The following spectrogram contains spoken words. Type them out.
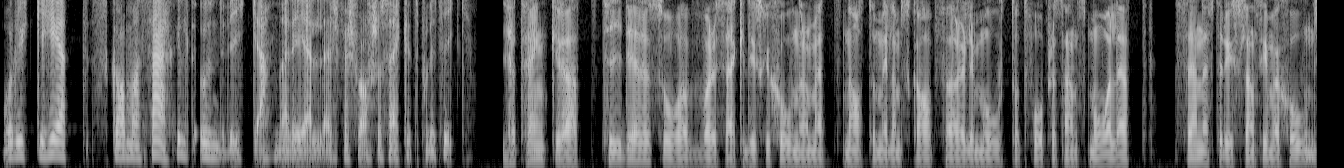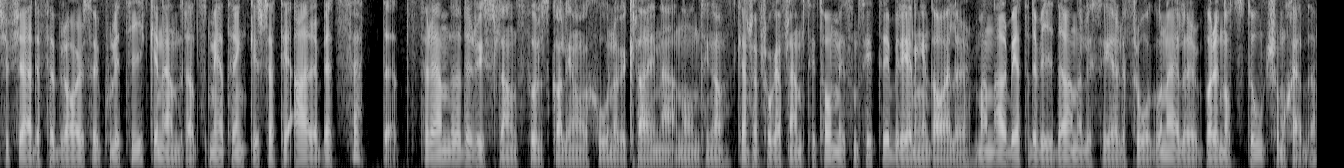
Och ryckighet ska man särskilt undvika när det gäller försvars och säkerhetspolitik. Jag tänker att tidigare så var det säkert diskussioner om ett NATO-medlemskap för eller emot och 2 målet. Sen efter Rysslands invasion 24 februari så har politiken ändrats, men jag tänker sett till arbetssättet. Förändrade Rysslands fullskaliga invasion av Ukraina någonting? Av, kanske en fråga främst till Tommy som sitter i beredningen idag, eller man arbetade vidare, analyserade frågorna eller var det något stort som skedde?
